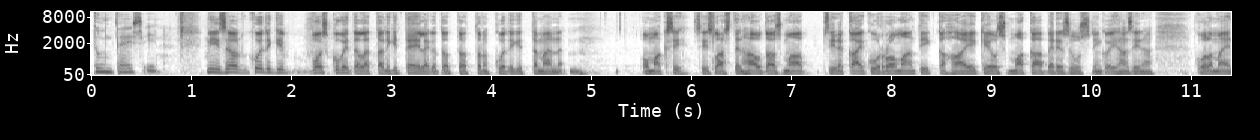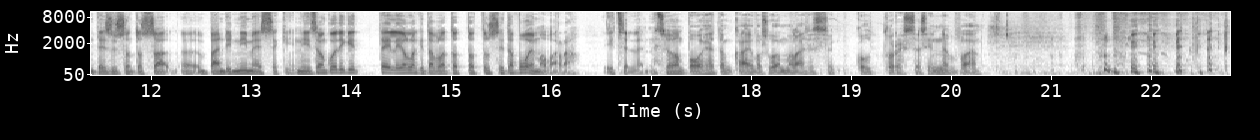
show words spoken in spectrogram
tunteisiin. Niin se on kuitenkin, voisi kuvitella, että ainakin teillä, kun te olette ottanut kuitenkin tämän omaksi, siis lasten hautausmaa, siinä kaikuu romantiikka, haikeus, makaberisuus, niin kuin ihan siinä kuolemaenteisyys on tuossa bändin nimessäkin. Niin se on kuitenkin teille jollakin tavalla ottanut sitä voimavaraa itsellenne. Se on pohjaton kaivo suomalaisessa kulttuurissa sinne vaan.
